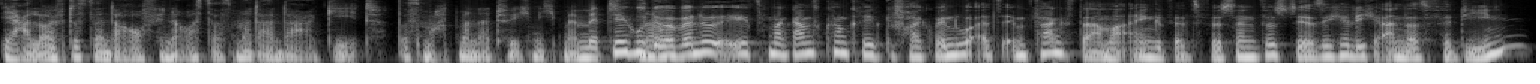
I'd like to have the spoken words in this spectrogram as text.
ja, läuft es dann darauf hinaus, dass man dann da geht. Das macht man natürlich nicht mehr mit. Ja gut, ne? aber wenn du jetzt mal ganz konkret gefragt, wenn du als Empfangsdame eingesetzt wirst, dann wirst du ja sicherlich anders verdienen.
